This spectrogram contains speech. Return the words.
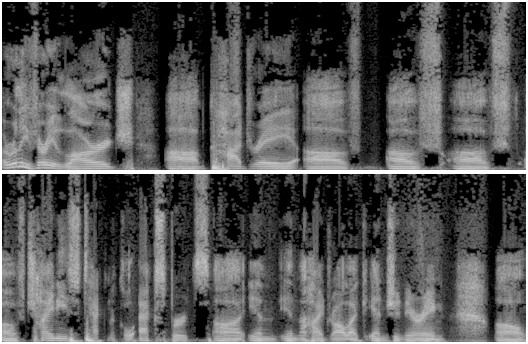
a really very large uh, cadre of of of, of Chinese technical experts uh, in in the hydraulic engineering uh,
